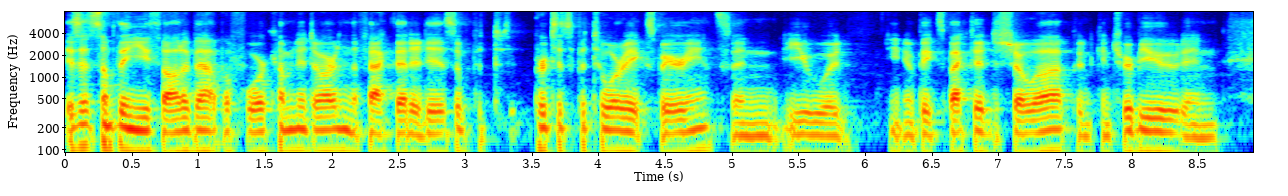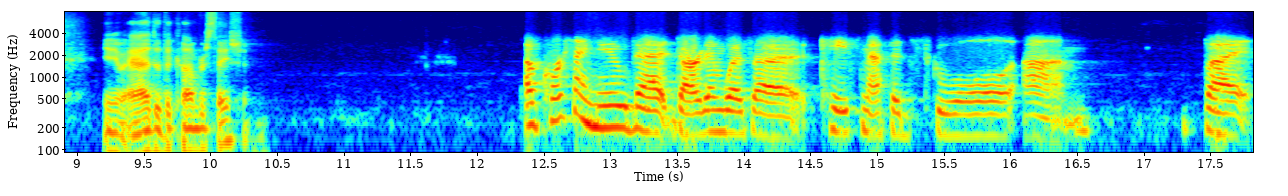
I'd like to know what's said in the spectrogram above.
Is it something you thought about before coming to Darden? The fact that it is a participatory experience, and you would, you know, be expected to show up and contribute and, you know, add to the conversation of course, I knew that Darden was a case method school, um, but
